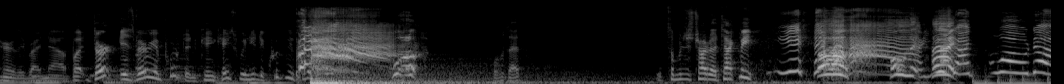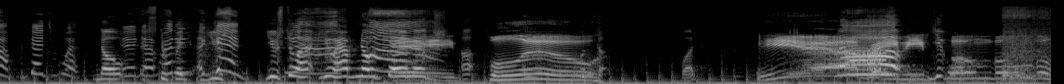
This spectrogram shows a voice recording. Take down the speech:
currently right now. But dirt is very important in case we need to quickly... Whoa! What was that? Did someone just try to attack me? Ah! Holy... You Hey! got blown up. That's what. No, got stupid. ready You, again. you still have... You have no damage! Hey, Uh, blue. what the... What? Yeah, No! baby. You- Boom, boom, boom.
